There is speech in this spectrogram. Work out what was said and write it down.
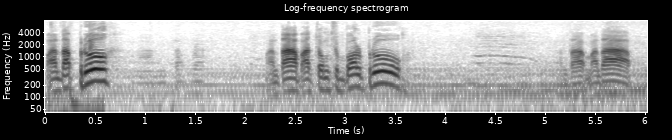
mantap bro. Mantap bro mantap acung jempol bro. Mantap mantap.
